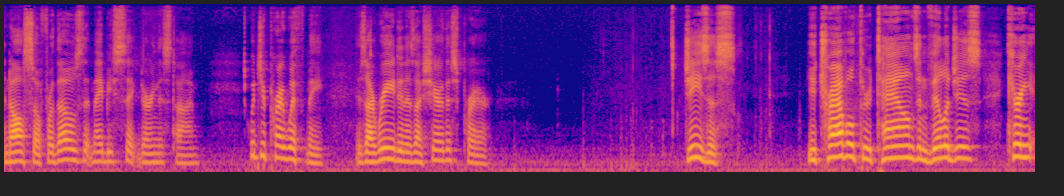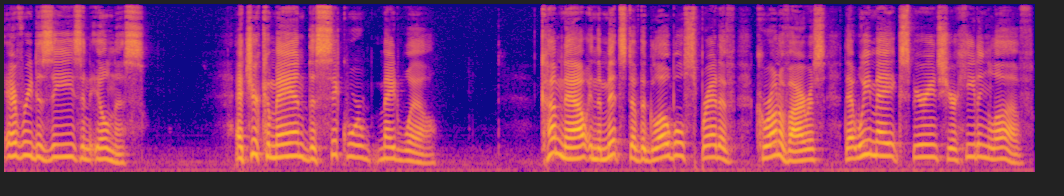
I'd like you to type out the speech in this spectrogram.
and also for those that may be sick during this time. Would you pray with me as I read and as I share this prayer? Jesus, you traveled through towns and villages, curing every disease and illness. At your command, the sick were made well. Come now in the midst of the global spread of coronavirus that we may experience your healing love.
